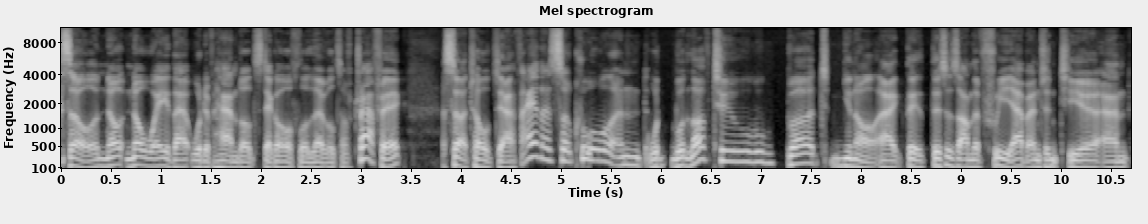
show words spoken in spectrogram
So no no way that would have handled Stack Overflow levels of traffic. So I told Jeff, "Hey, that's so cool, and would would love to, but you know, like th- this is on the free App Engine tier, and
